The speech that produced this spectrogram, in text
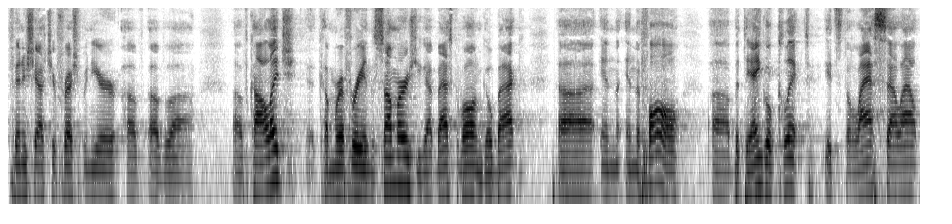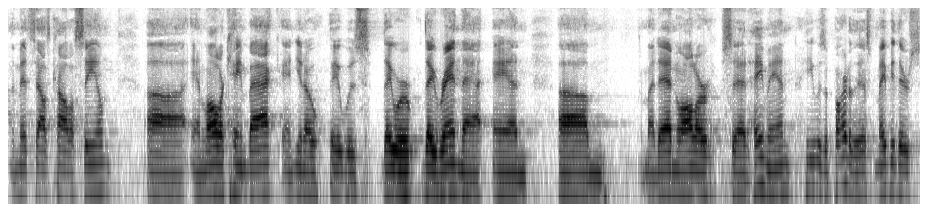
finish out your freshman year of of, uh, of college, come referee in the summers. You got basketball and go back uh, in the, in the fall. Uh, but the angle clicked. It's the last sellout in the Mid South Coliseum, uh, and Lawler came back, and you know it was they were they ran that, and um, my dad and Lawler said, "Hey man, he was a part of this. Maybe there's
